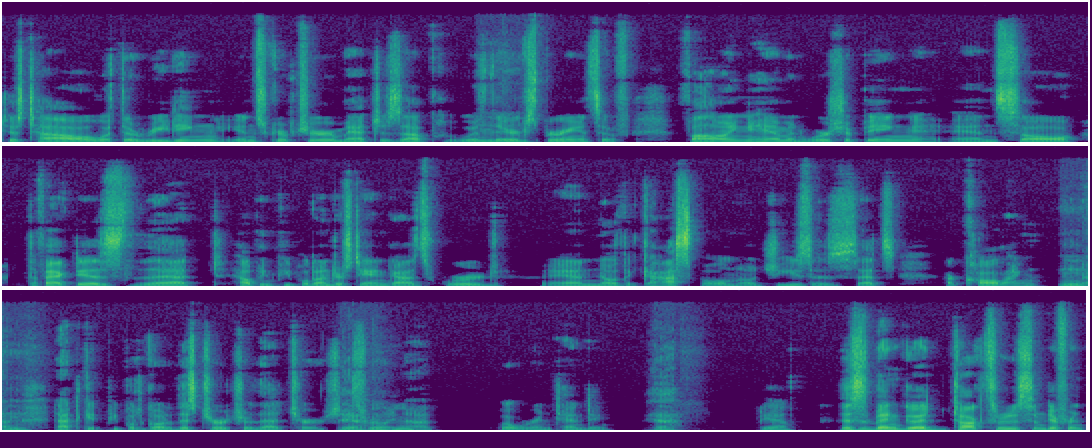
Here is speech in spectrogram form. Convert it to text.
just how what they're reading in scripture matches up with their Mhm. experience of following him and worshiping. And so the fact is that helping people to understand God's word and know the gospel, know Jesus, that's our calling. Not, Mhm. not to get people to go to this church or that church. That's Yeah. really Mhm. not what we're intending. Yeah. Yeah. This has been good. Talk through some different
